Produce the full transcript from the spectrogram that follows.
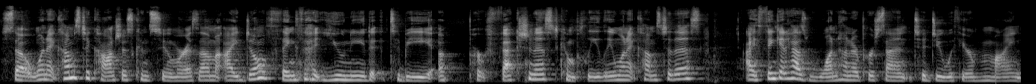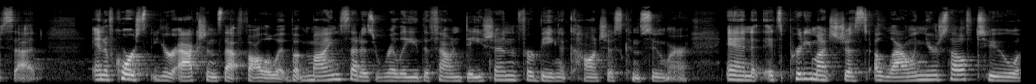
So, when it comes to conscious consumerism, I don't think that you need to be a perfectionist completely when it comes to this. I think it has 100% to do with your mindset. And of course, your actions that follow it. But mindset is really the foundation for being a conscious consumer. And it's pretty much just allowing yourself to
